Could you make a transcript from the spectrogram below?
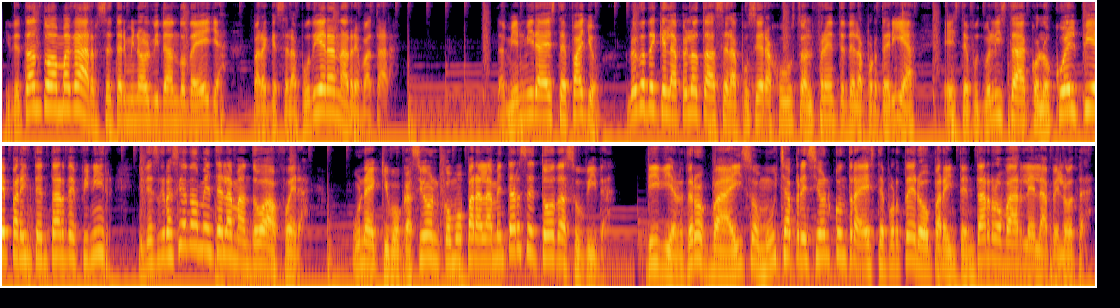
y de tanto amagar se terminó olvidando de ella, para que se la pudieran arrebatar. También mira este fallo, luego de que la pelota se la pusiera justo al frente de la portería, este futbolista colocó el pie para intentar definir y desgraciadamente la mandó afuera. Una equivocación como para lamentarse toda su vida. Didier Drogba hizo mucha presión contra este portero para intentar robarle la pelota.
